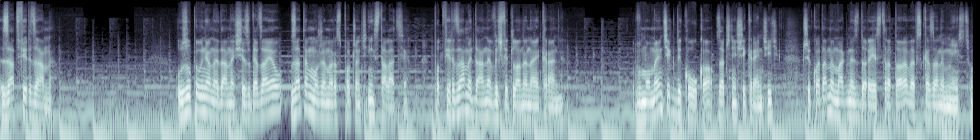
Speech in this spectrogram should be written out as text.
Zatwierdzamy. Uzupełnione dane się zgadzają, zatem możemy rozpocząć instalację. Potwierdzamy dane wyświetlone na ekranie. W momencie, gdy kółko zacznie się kręcić, przykładamy magnes do rejestratora we wskazanym miejscu.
